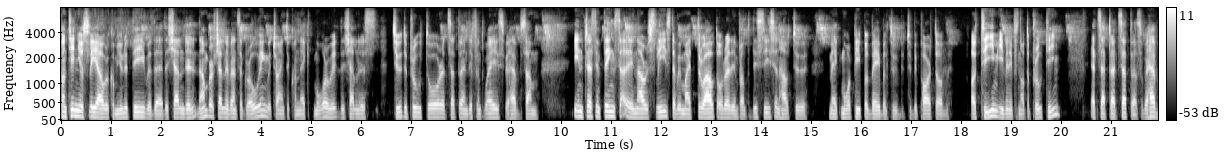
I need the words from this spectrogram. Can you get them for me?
continuously our community with the, the challenger number of challenger events are growing we're trying to connect more with the challengers to the pro tour etc in different ways we have some interesting things uh, in our sleeves that we might throw out already in front of this season how to make more people be able to to be part of a team, even if it's not a pro team, etc., etc. So we have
